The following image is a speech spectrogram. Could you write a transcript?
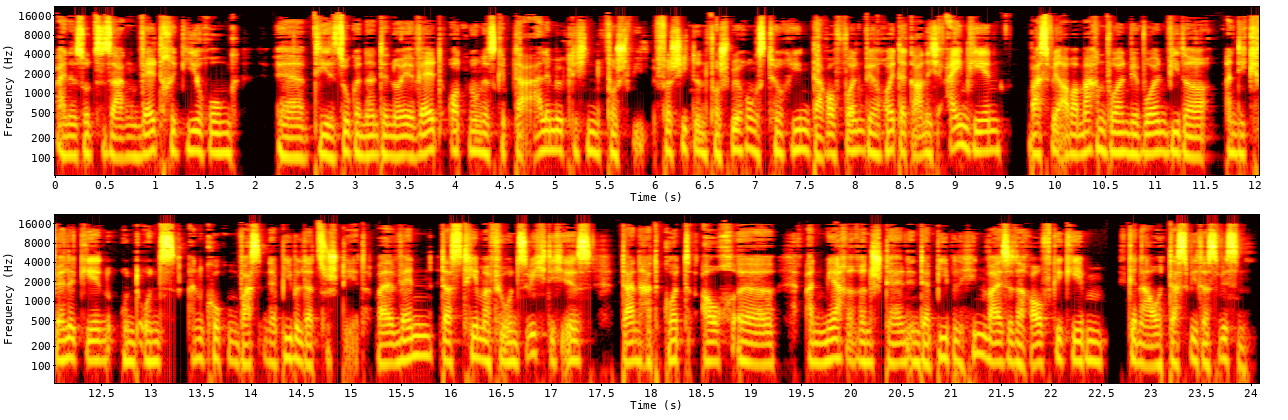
eine sozusagen Weltregierung, äh, die sogenannte neue Weltordnung. Es gibt da alle möglichen verschiedenen Verschwörungstheorien. Darauf wollen wir heute gar nicht eingehen. Was wir aber machen wollen, wir wollen wieder an die Quelle gehen und uns angucken, was in der Bibel dazu steht. Weil wenn das Thema für uns wichtig ist, dann hat Gott auch äh, an mehreren Stellen in der Bibel Hinweise darauf gegeben, genau, dass wir das wissen.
